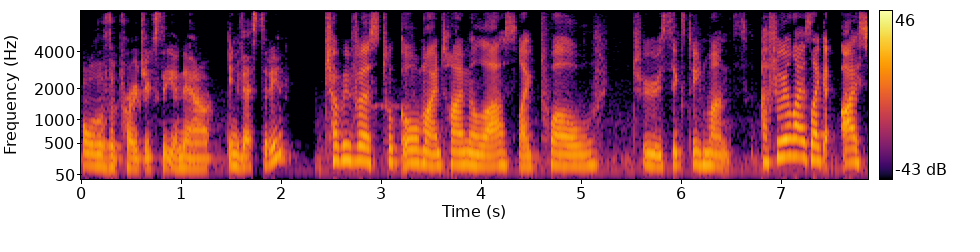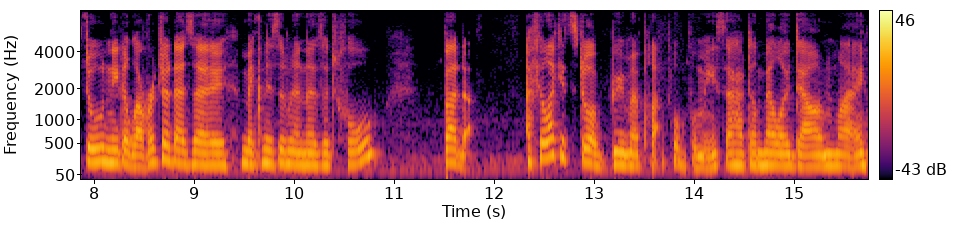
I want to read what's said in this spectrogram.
all of the projects that you're now invested in? Chubbiverse took all my time in the last like 12 to 16 months. I feel realized like I still need to leverage it as a mechanism and as a tool, but I feel like it's still a boomer platform for me. So I have to mellow down my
